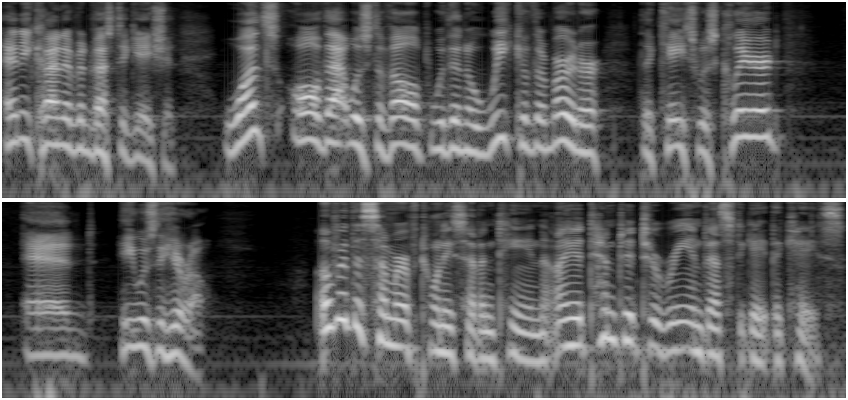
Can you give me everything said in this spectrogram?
any kind of investigation. Once all that was developed within a week of the murder, the case was cleared and he was the hero. Over the summer of 2017, I attempted to reinvestigate the case.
